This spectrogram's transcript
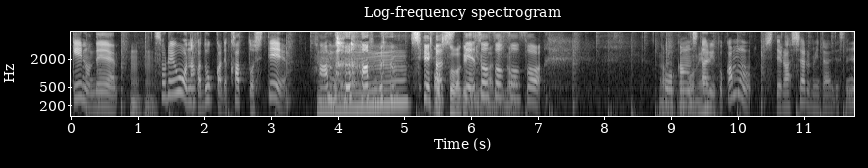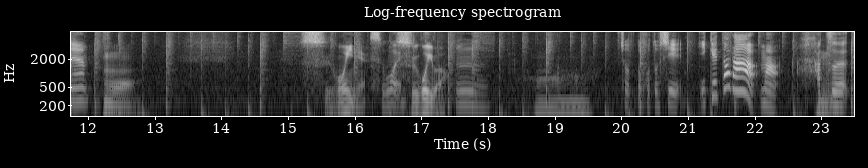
きいのでうんうん。それをなんかどっかでカットしてうん。半分半分シェアしてそうそうそうそう交換したりとかもしてらっしゃるみたいですね。もうすごいねすごい。すごいわうん。あちょっと今年行けたらまあ初っ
